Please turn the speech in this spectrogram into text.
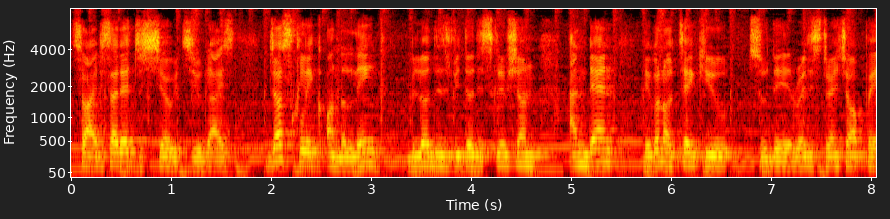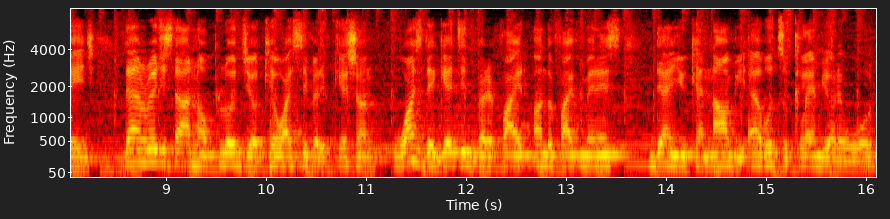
So i decided to share with you guys just click on the link below this video description and then they're gonna take you to the registration page. Then register and upload your KYC verification. Once they get it verified under 5 minutes then you can now be able to claim your reward.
